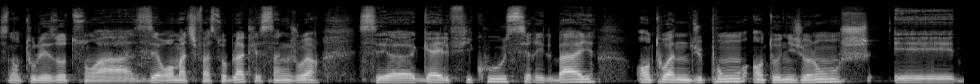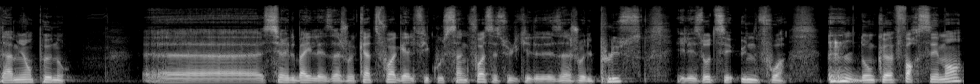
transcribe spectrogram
Sinon, tous les autres sont à zéro match face aux Blacks. Les 5 joueurs, c'est Gaël Ficou, Cyril Bay, Antoine Dupont, Anthony Gelonche et Damien Penaud. Euh, Cyril Bay les a joués quatre fois, Gaël Ficou cinq fois, c'est celui qui les a joués le plus, et les autres c'est une fois. Donc euh, forcément,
